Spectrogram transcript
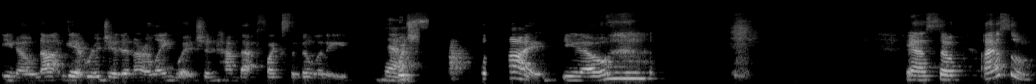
you know, not get rigid in our language and have that flexibility, yes. which time, you know. yeah, so I also,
